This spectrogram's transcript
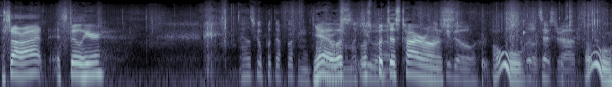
That's all right. It's still here. Hey, let's go put that fucking tire Yeah, on let's let let's you, put uh, this tire on us. Oh, little test drive. oh.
